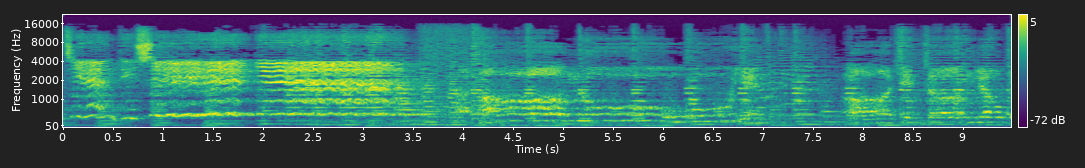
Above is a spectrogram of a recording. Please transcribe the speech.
坚定信念。那长路无言啊见证了我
